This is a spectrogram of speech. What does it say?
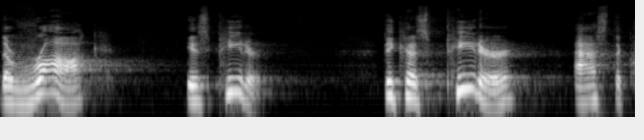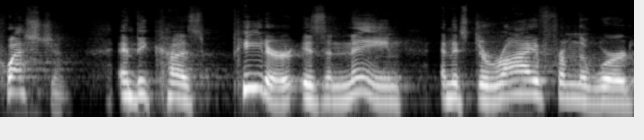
the rock is Peter. Because Peter asked the question, and because Peter is a name and it's derived from the word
